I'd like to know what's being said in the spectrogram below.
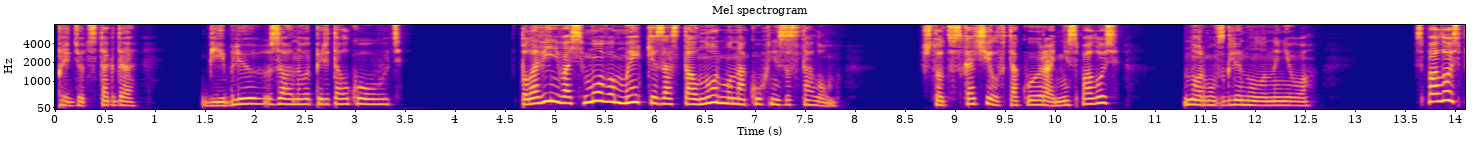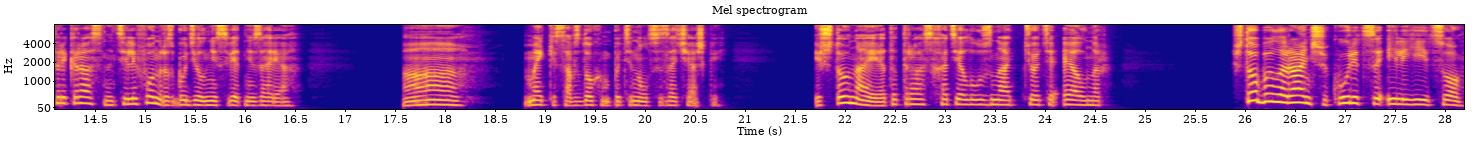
Придется тогда Библию заново перетолковывать. В половине восьмого Мэкки застал Норму на кухне за столом. Что-то вскочил в такую рань, не спалось? Норма взглянула на него. Спалось прекрасно, телефон разбудил ни свет ни заря. «А, а со вздохом потянулся за чашкой. «И что на этот раз хотела узнать тетя Элнер?» «Что было раньше, курица или яйцо?»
